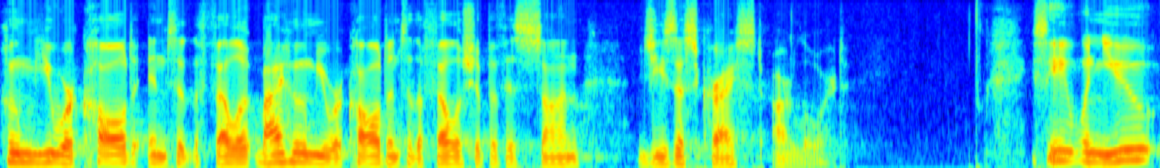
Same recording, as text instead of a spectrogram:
whom you were called into the fellow, by whom you were called into the fellowship of his Son, Jesus Christ our Lord. You see, when you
